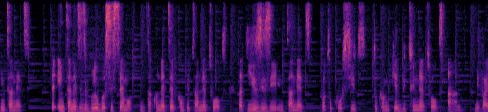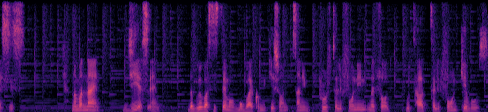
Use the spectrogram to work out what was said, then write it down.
Internet. The Internet is a global system of interconnected computer networks that uses the Internet protocol suite to communicate between networks and devices. Number 9. GSM. The global system of mobile communication is an improved telephoning method without telephone cables.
